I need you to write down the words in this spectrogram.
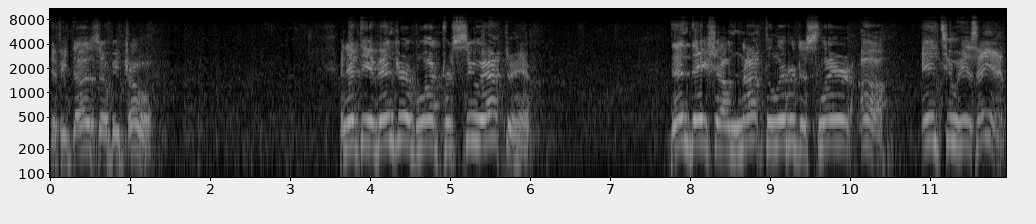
If he does, there'll be trouble. And if the avenger of blood pursue after him, then they shall not deliver the slayer up into his hand.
